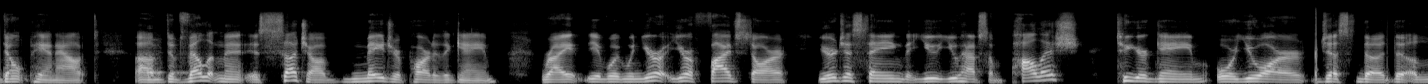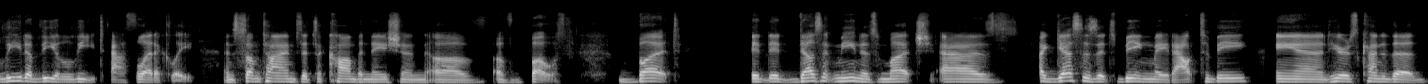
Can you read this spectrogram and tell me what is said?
don't pan out. Um, development is such a major part of the game, right? When you're you're a five star, you're just saying that you you have some polish to your game, or you are just the the elite of the elite athletically. And sometimes it's a combination of of both, but it it doesn't mean as much as I guess as it's being made out to be. And here's kind of the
